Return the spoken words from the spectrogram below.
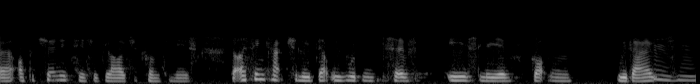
uh, opportunities with larger companies that I think actually that we wouldn't have easily have gotten without mm-hmm.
